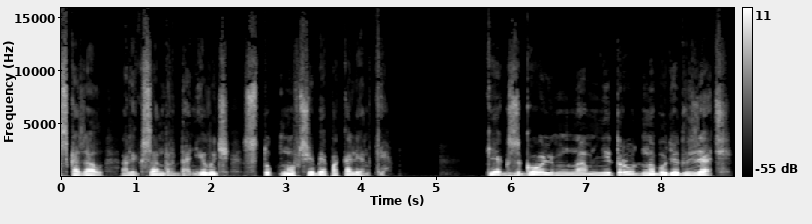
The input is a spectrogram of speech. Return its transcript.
— сказал Александр Данилович, стукнув себе по коленке. «Кексгольм нам нетрудно будет взять»,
